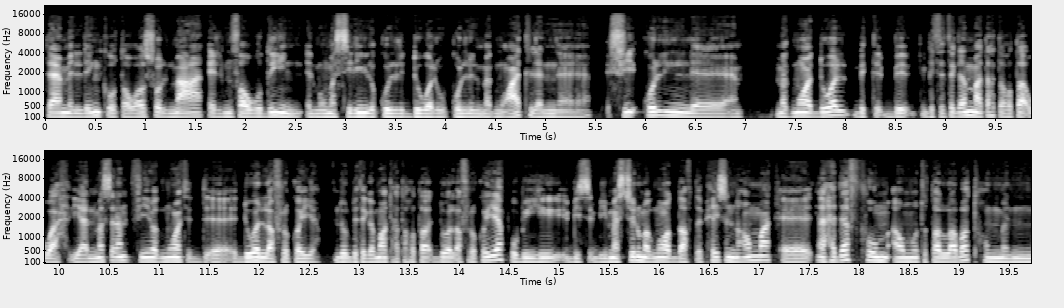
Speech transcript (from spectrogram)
تعمل لينك وتواصل مع المفوضين الممثلين لكل الدول وكل المجموعات لأن في كل مجموعة دول بت... بتتجمع تحت غطاء واحد. يعني مثلا في مجموعة الد- الدول الأفريقية. دول بيتجمعوا تحت غطاء الدول الأفريقية وبيمثلوا مجموعة ضغط بحيث إن هم آه، أهدافهم أو متطلباتهم من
